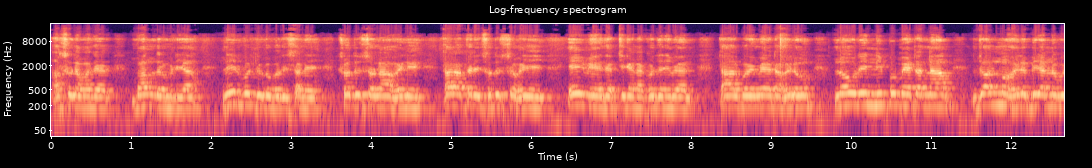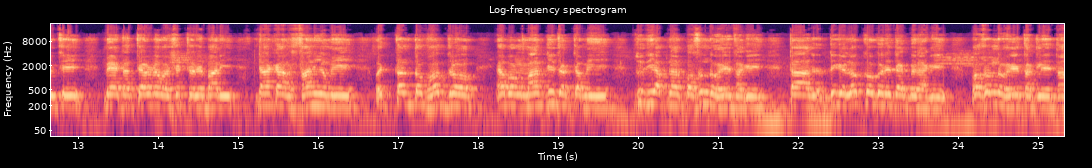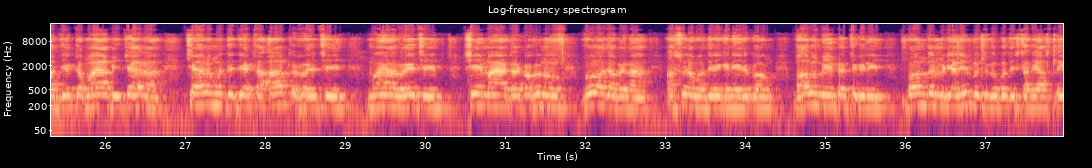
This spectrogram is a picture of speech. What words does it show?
আসুন আমাদের বন্দর মিডিয়া নির্ভরযোগ্য প্রতিষ্ঠানে সদস্য না হইলে তাড়াতাড়ি সদস্য হয়ে এই মেয়েদের ঠিকানা খুঁজে নেবেন। তারপরে মেয়েটা হইল নৌরিন নিপু মেয়েটার নাম। জন্ম হইল বিরানব্বইতে। মেয়েটা তেরো নম্বর সেক্টরে বাড়ি, ঢাকার স্থানীয় মেয়ে। অত্যন্ত ভদ্র এবং মার্জিত একটা মেয়ে। যদি আপনার পছন্দ হয়ে থাকে, তার দিকে লক্ষ্য করে দেখবেন আগে। পছন্দ হয়ে থাকলে তার যে একটা মায়াবী চেহারা, চেহারার মধ্যে যে একটা আর্ট রয়েছে, মায়া রয়েছে সেই মায়াটা কখনো বলা যাবে না। আসুন আমাদের এখানে এরকম ভালো মেয়ে পেতে গেলে বন্ধন মিডিয়া নির্ভরযোগ্য প্রতিষ্ঠানে আসলে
